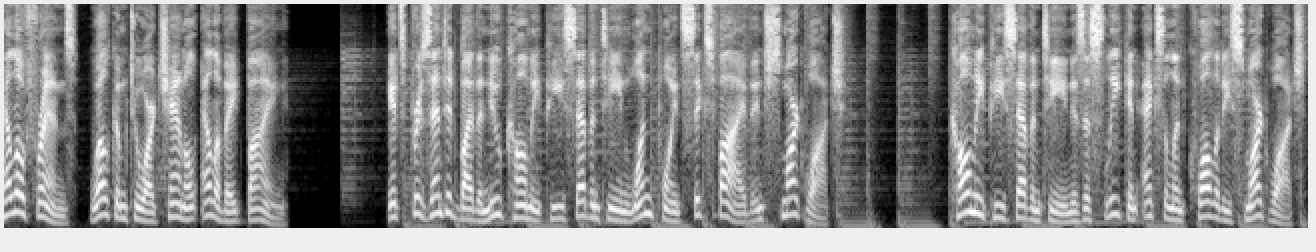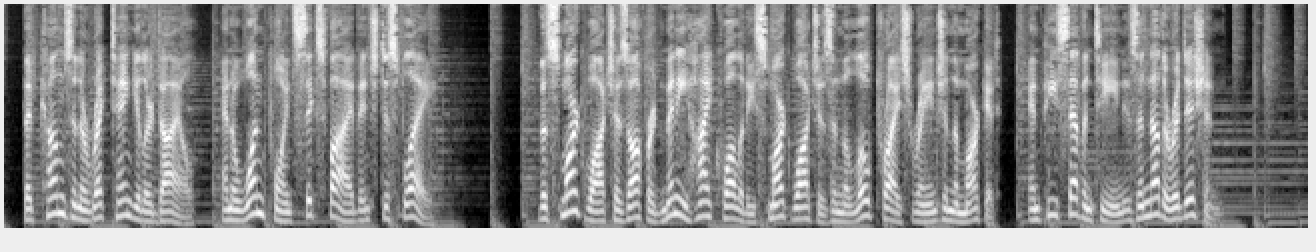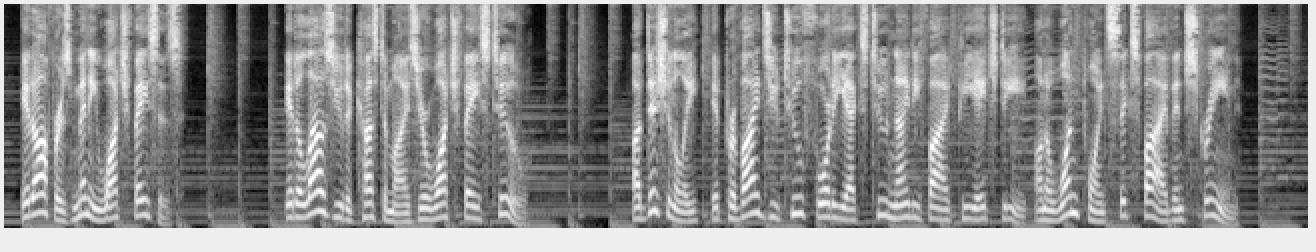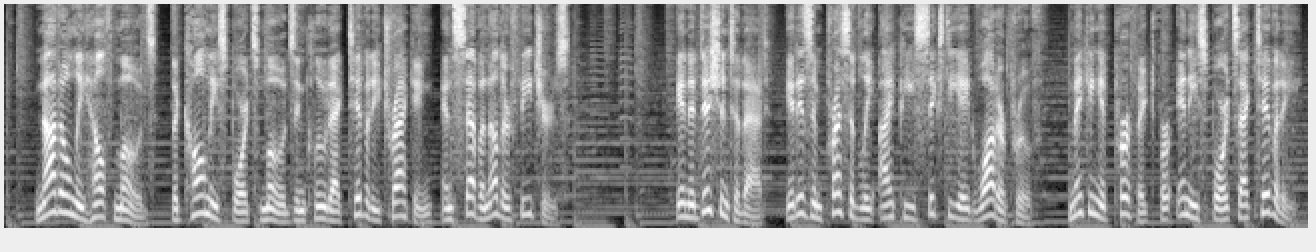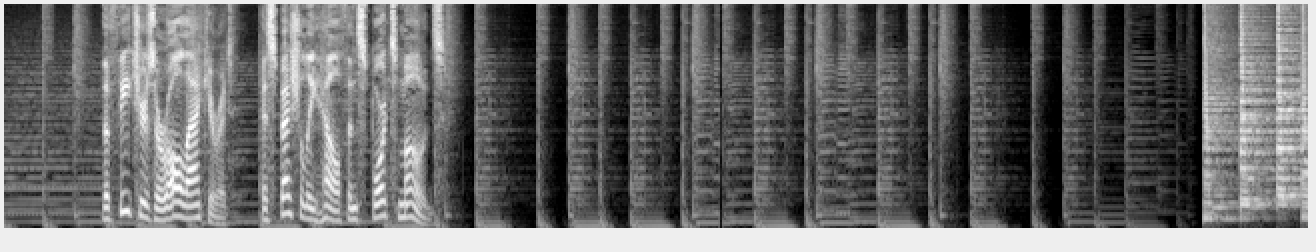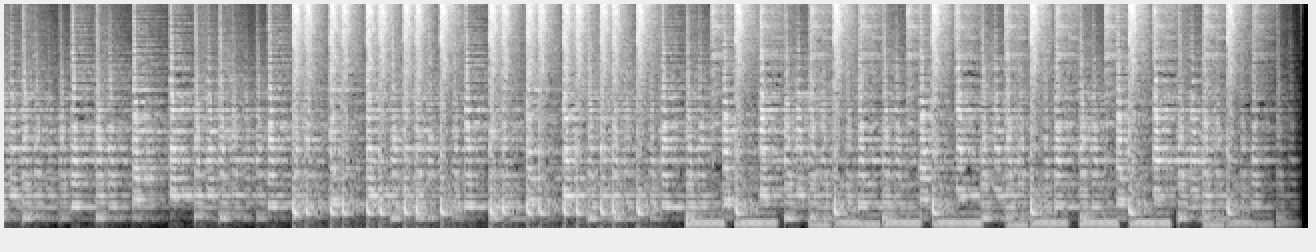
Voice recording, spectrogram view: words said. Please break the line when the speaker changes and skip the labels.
Hello friends, welcome to our channel Elevate Buying. It's presented by the new COLMI P17 1.65-inch smartwatch. COLMI P17 is a sleek and excellent quality smartwatch that comes in a rectangular dial and a 1.65-inch display. The smartwatch has offered many high-quality smartwatches in the low price range in the market, and P17 is another addition. It offers many watch faces. It allows you to customize your watch face too. Additionally, it provides you 240 x 295 pHD on a 1.65-inch screen. Not only health modes, the COLMI Sports modes include activity tracking and 7 other features. In addition to that, it is impressively IP68 waterproof, making it perfect for any sports activity. The features are all accurate, especially health and sports modes.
